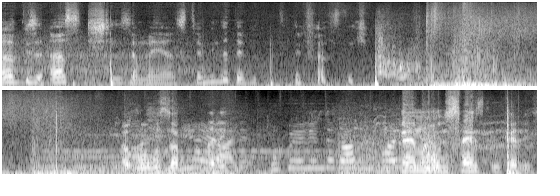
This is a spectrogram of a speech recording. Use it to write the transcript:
Abi biz az kişiyiz ama ya. Stamina da bitti. Defanstaki. Ha, o uzatmaları... Niye yani? Topu elinde daha tutmaydı. Ben abi sensin kaleci.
